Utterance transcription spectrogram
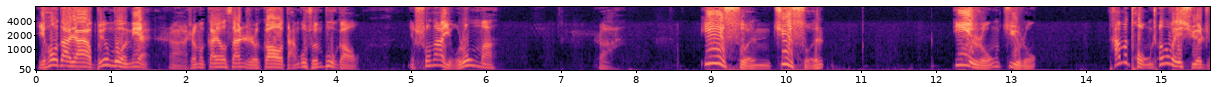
以后大家呀不用给我念是吧？什么甘油三酯高，胆固醇不高，你说那有用吗？是吧？一损俱损，一荣俱荣，他们统称为血脂，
